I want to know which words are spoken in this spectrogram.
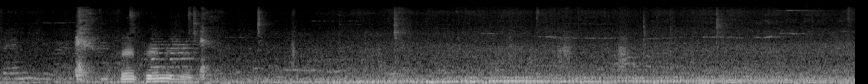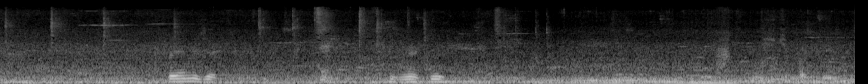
PMG. PMG. PMG. Eu ver aqui. Esse Tipo aqui.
